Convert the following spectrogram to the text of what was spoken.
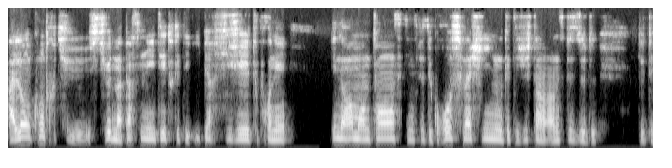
à l'encontre, tu, si tu veux, de ma personnalité, tout était hyper figé, tout prenait énormément de temps, c'était une espèce de grosse machine où tu étais juste un, un espèce de, de, de, de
